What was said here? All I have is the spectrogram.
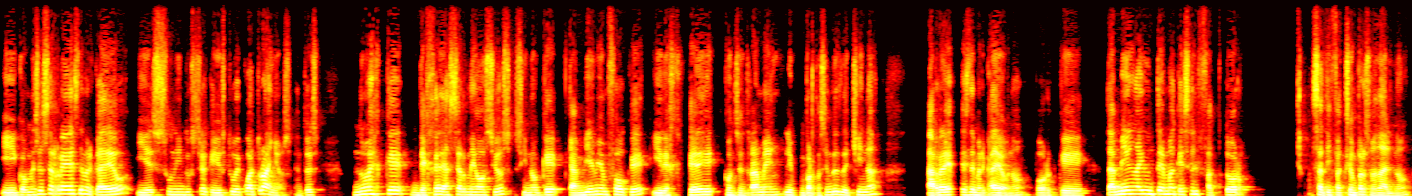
Y comencé a hacer redes de mercadeo y es una industria que yo estuve cuatro años. Entonces, no es que dejé de hacer negocios, sino que cambié mi enfoque y dejé de concentrarme en la importación desde China a redes de mercadeo, ¿no? Porque también hay un tema que es el factor satisfacción personal, ¿no? O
